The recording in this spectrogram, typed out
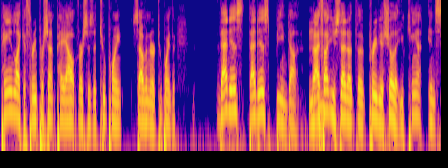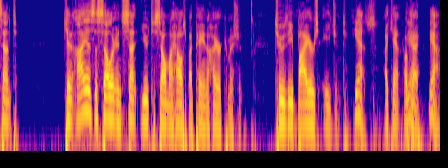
paying like a three percent payout versus a two point seven or two point three. That is that is being done. But I thought you said at the previous show that you can't incent. Can I, as the seller, incent you to sell my house by paying a higher commission to the buyer's agent? Yes. I can't. Okay. Yeah.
